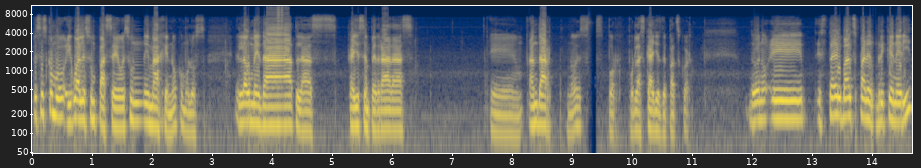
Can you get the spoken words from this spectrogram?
pues es como, igual es un paseo, es una imagen, ¿no? Como los, la humedad, las calles empedradas, andar, ¿no? Es por, por las calles de Pátzcuaro. Bueno, eh, está el vals para Enrique Neri.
